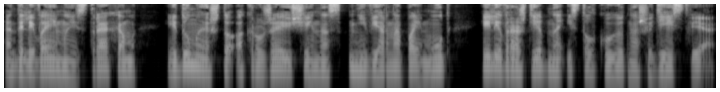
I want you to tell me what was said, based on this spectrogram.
одолеваемые страхом, и думая, что окружающие нас неверно поймут или враждебно истолкуют наши действия.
